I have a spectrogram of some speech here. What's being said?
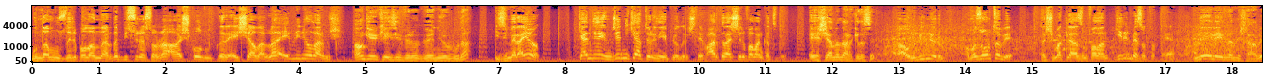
Bundan muzdarip olanlar da bir süre sonra aşık oldukları eşyalarla evleniyorlarmış. Hangi ülke izin ver- veriyor buna? İzin veren yok. Kendilerince nikah töreni yapıyorlar işte. Arkadaşları falan katılıyor. Eşyanın arkadaşı. Ha, onu bilmiyorum ama zor tabii. Taşımak lazım falan. Girilmez o topa ya. Neyle evlenmiş abi?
